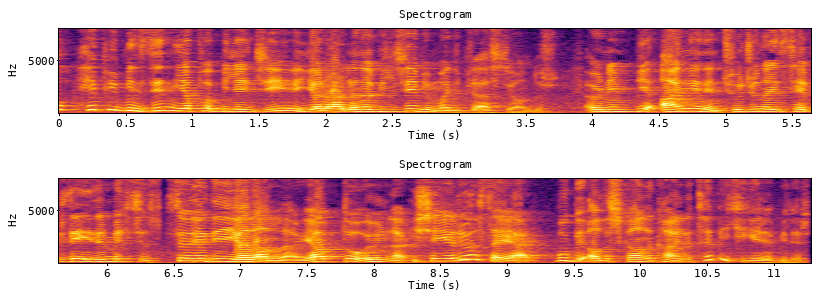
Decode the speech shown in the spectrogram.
Bu hepimizin yapabileceği, yararlanabileceği bir manipülasyondur. Örneğin bir annenin çocuğuna sebze yedirmek için söylediği yalanlar, yaptığı oyunlar işe yarıyorsa eğer bu bir alışkanlık haline tabii ki gelebilir.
